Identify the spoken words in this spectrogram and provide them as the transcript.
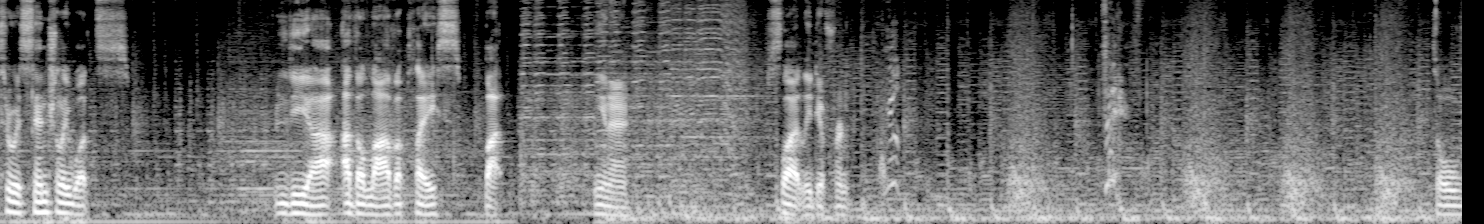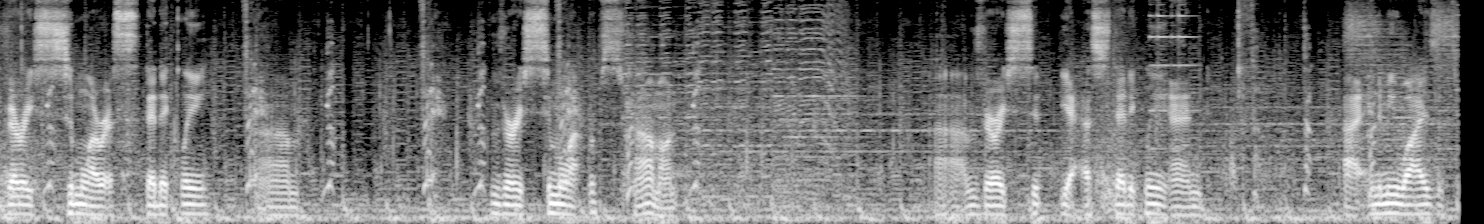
Through essentially what's the uh, other lava place, but, you know, slightly different. It's all very similar aesthetically. Um, very similar. Oops, come on. Uh, very yeah, aesthetically and uh, enemy-wise, it's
